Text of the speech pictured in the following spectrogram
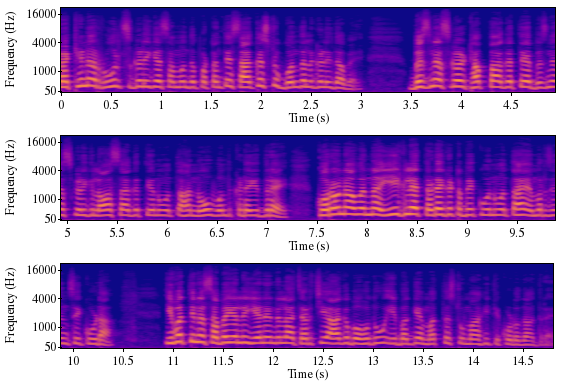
ಕಠಿಣ ರೂಲ್ಸ್ಗಳಿಗೆ ಸಂಬಂಧಪಟ್ಟಂತೆ ಸಾಕಷ್ಟು ಗೊಂದಲಗಳಿದ್ದಾವೆ ಬಿಸ್ನೆಸ್ಗಳು ಠಪ್ ಆಗುತ್ತೆ, ಬಿಸ್ನೆಸ್ಗಳಿಗೆ ಲಾಸ್ ಆಗುತ್ತೆ ಅನ್ನುವಂತಹ ನೋವು ಒಂದು ಕಡೆ ಇದ್ದರೆ ಕೊರೋನಾವನ್ನು ಈಗಲೇ ತಡೆಗಟ್ಟಬೇಕು ಅನ್ನುವಂತಹ ಎಮರ್ಜೆನ್ಸಿ ಕೂಡ. ಇವತ್ತಿನ ಸಭೆಯಲ್ಲಿ ಏನೇನೆಲ್ಲ ಚರ್ಚೆ ಆಗಬಹುದು ಈ ಬಗ್ಗೆ ಮತ್ತಷ್ಟು ಮಾಹಿತಿ ಕೊಡೋದಾದ್ರೆ.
